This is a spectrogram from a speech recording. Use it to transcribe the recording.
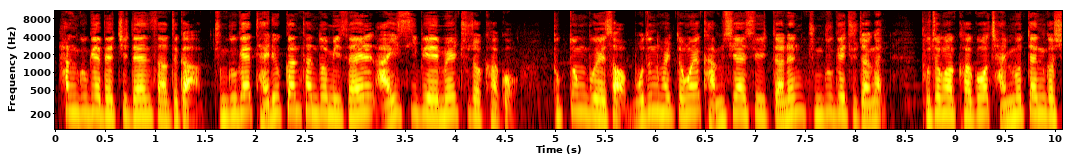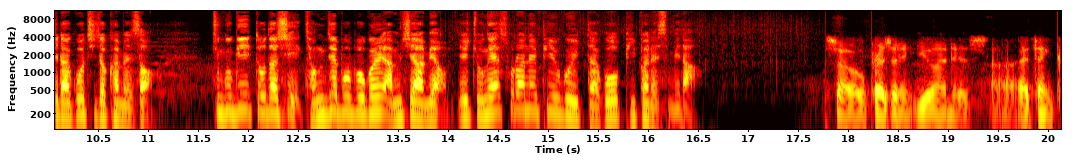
한국에 배치된 사드가 중국의 대륙간 탄도미사일 ICBM을 추적하고 북동부에서 모든 활동을 감시할 수 있다는 중국의 주장은 부정확하고 잘못된 것이라고 지적하면서 중국이 또다시 경제 보복을 암시하며 일종의 소란을 피우고 있다고 비판했습니다. So President Ewan is, uh, I think,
